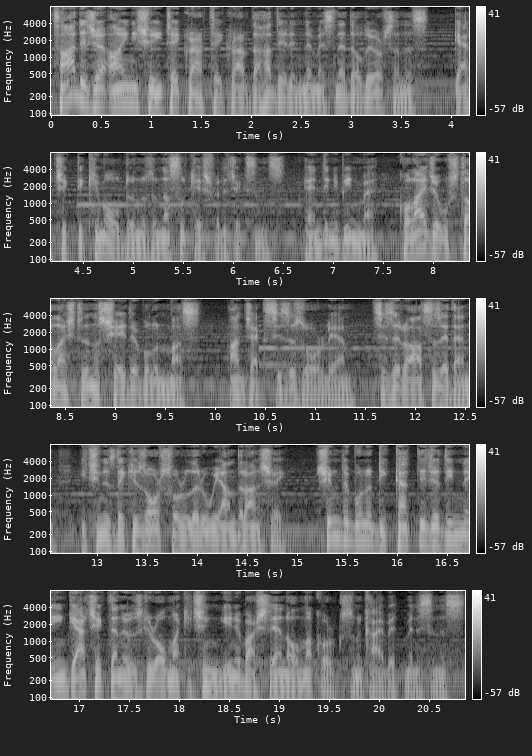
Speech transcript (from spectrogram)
Sadece aynı şeyi tekrar tekrar daha derinlemesine dalıyorsanız, gerçekte kim olduğunuzu nasıl keşfedeceksiniz? Kendini bilme, kolayca ustalaştığınız şeyde bulunmaz. Ancak sizi zorlayan, sizi rahatsız eden, içinizdeki zor soruları uyandıran şey. Şimdi bunu dikkatlice dinleyin. Gerçekten özgür olmak için yeni başlayan olma korkusunu kaybetmelisiniz.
